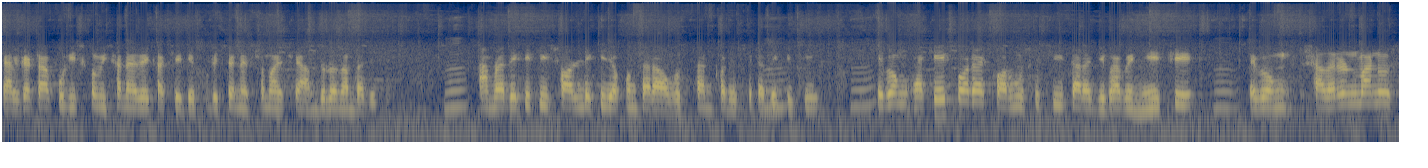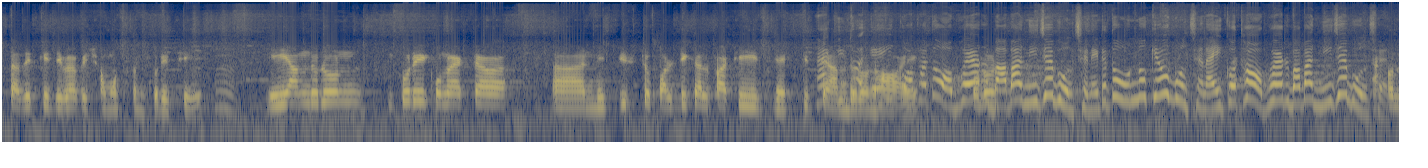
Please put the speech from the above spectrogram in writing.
ক্যালকাটা পুলিশ কমিশনারের কাছে ডেপুটেশনের সময় সে আন্দোলন আমরা দেখেছি। আমরা দেখেছি সল্টলেকে যখন তারা অবস্থান করে সেটা দেখেছি। এবং একের পর এক কর্মসূচি তারা যেভাবে নিয়েছে এবং সাধারণ মানুষ তাদেরকে যেভাবে সমর্থন করেছে এই আন্দোলন কি করে কোনো একটা নির্দিষ্ট পলিটিক্যাল পার্টির নেতৃত্বে হ্যাঁ আন্দোলন হয় কথা তো অভয়ার বাবা নিজে বলছেন এটা তো অন্য কেউ বলছে না এই কথা অভয়ার বাবা নিজে বলছেন। এখন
